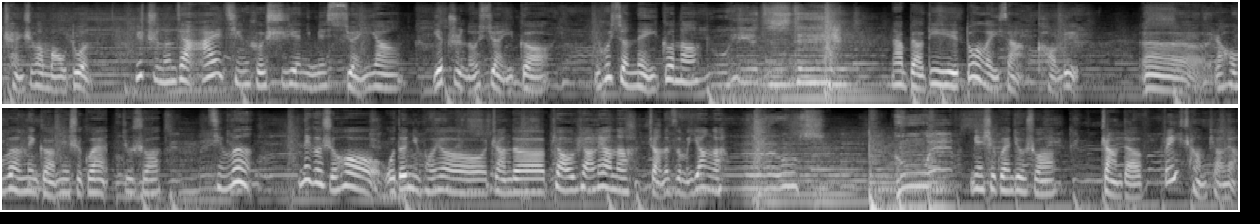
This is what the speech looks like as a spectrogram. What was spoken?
产生了矛盾，你只能在爱情和事业里面选一样，也只能选一个，你会选哪一个呢？”那表弟顿了一下，考虑，呃，然后问那个面试官，就说：“请问那个时候我的女朋友长得漂不漂亮呢？长得怎么样啊？”面试官就说：“长得非常漂亮。”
